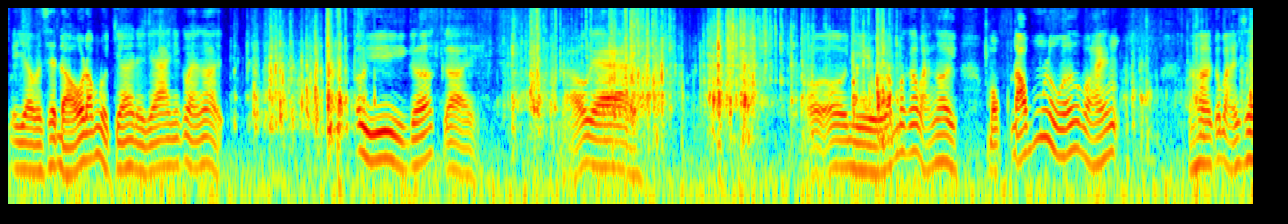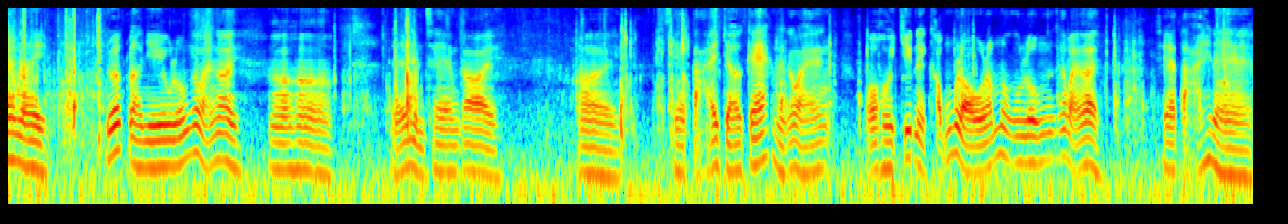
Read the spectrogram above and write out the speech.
Bây giờ mình sẽ đổ đống đồ chơi này ra nha các bạn ơi. Ui gớt rồi. Đổ ra. Ôi ôi, nhiều lắm á các bạn ơi. Một đống luôn á các bạn thôi các bạn xem này, rất là nhiều luôn các bạn ơi. Ờ, ờ. Để mình xem coi. Rồi, xe tải chở cát nè các bạn. Ôi, chiếc này khổng lồ lắm luôn luôn các bạn ơi. Xe tải nè.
